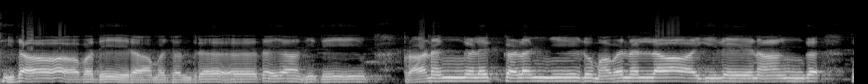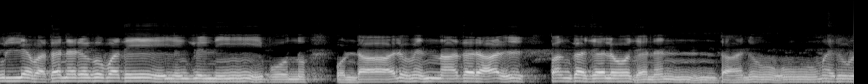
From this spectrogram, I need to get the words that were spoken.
സീതാപതേ രാമചന്ദ്ര ദയാനിധേ. പ്രാണങ്ങളെ കളഞ്ഞിടും അവനല്ലാകിലേണാങ്ക തുല്യവതന രഘുപതേ നീ പോന്നു കൊണ്ടാലുമെന്നാതരാൽ പങ്കജലോചനൻ താനൂമരുൾ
